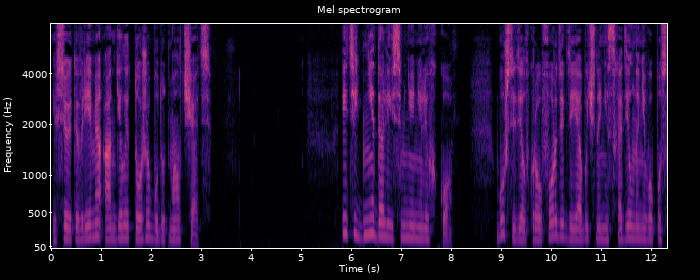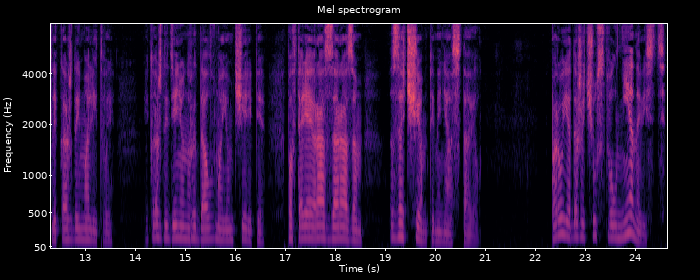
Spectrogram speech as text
И все это время ангелы тоже будут молчать. Эти дни дались мне нелегко. Буш сидел в Кроуфорде, где я обычно не сходил на него после каждой молитвы. И каждый день он рыдал в моем черепе, повторяя раз за разом «Зачем ты меня оставил?». Порой я даже чувствовал ненависть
